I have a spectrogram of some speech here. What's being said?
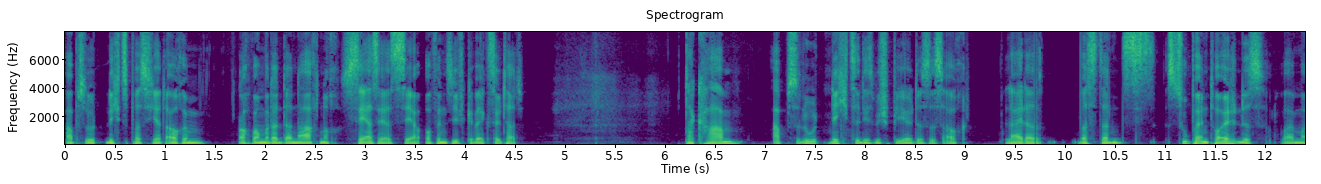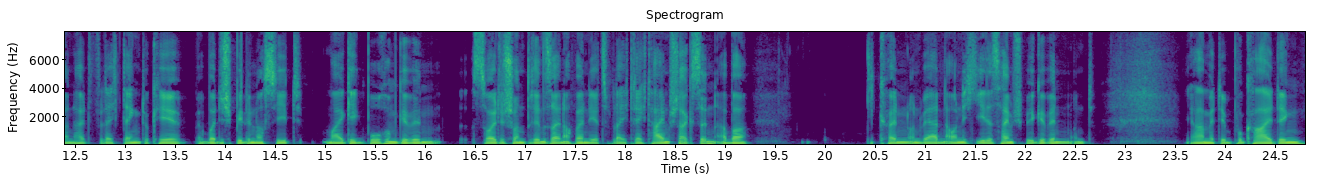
absolut nichts passiert, auch im, auch wenn man dann danach noch sehr, sehr, sehr offensiv gewechselt hat da kam absolut nichts in diesem Spiel. Das ist auch leider, was dann super enttäuschend ist, weil man halt vielleicht denkt, okay, wenn man die Spiele noch sieht, mal gegen Bochum gewinnen, sollte schon drin sein, auch wenn die jetzt vielleicht recht heimstark sind, aber die können und werden auch nicht jedes Heimspiel gewinnen und ja, mit dem Pokalding,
